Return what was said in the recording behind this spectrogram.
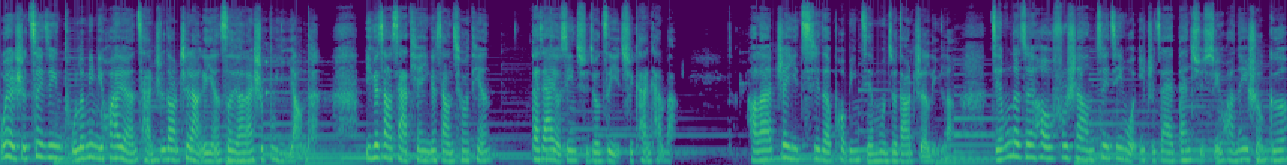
我也是最近涂了秘密花园才知道这两个颜色原来是不一样的，一个像夏天，一个像秋天。大家有兴趣就自己去看看吧。好了，这一期的破冰节目就到这里了。节目的最后附上最近我一直在单曲循环的一首歌，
